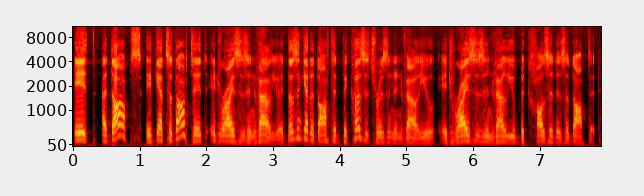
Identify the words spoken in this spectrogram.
It adopts, it gets adopted, it rises in value. It doesn't get adopted because it's risen in value, it rises in value because it is adopted.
